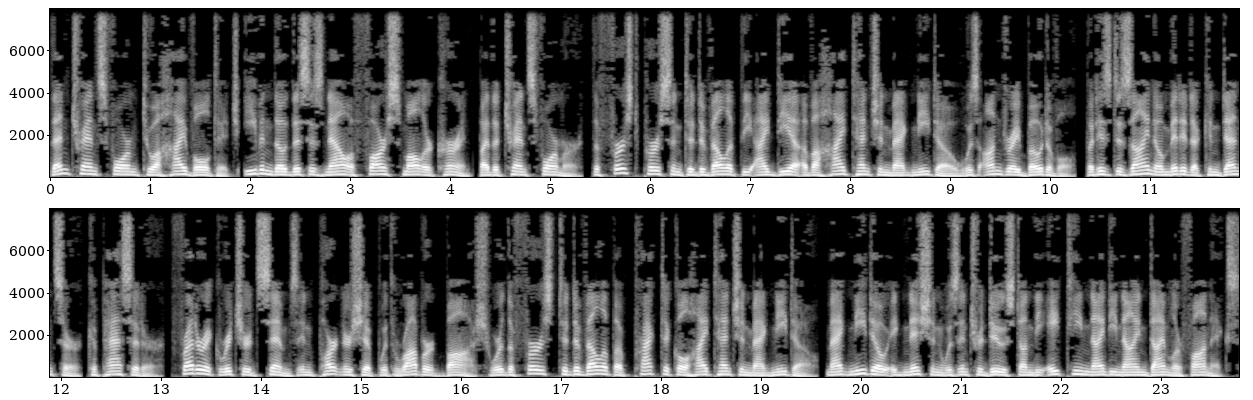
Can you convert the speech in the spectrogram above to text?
then transformed to a high voltage even though this is now a far smaller current by the transformer. The first person to develop the idea of a high-tension magneto was André Boudeville, but his design omitted a condenser capacitor. Frederick Richard Simms in partnership with Robert Bosch were the first to develop a practical high-tension magneto. Magneto ignition was introduced on the 1899 Daimler Phoenix.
